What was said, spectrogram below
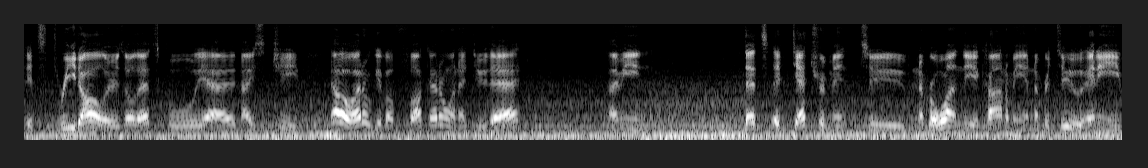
it's three dollars. Oh, that's cool. Yeah, nice and cheap. No, I don't give a fuck. I don't want to do that. I mean, that's a detriment to number one the economy and number two any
